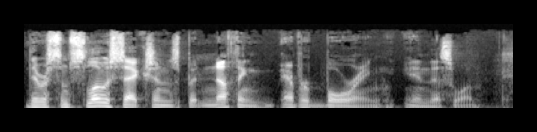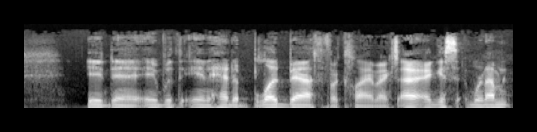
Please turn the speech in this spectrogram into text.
there were some slow sections, but nothing ever boring in this one. It, uh, it, it, had a bloodbath of a climax. I, I guess when I'm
